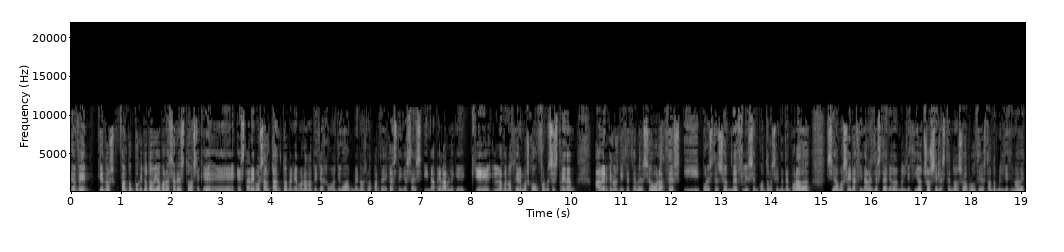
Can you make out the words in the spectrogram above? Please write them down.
En fin, que nos falta un poquito todavía para hacer esto, así que eh, estaremos al tanto, veremos las noticias, como os digo, al menos la parte de casting esa es inapelable, que, que lo conoceremos conforme se estrenan. A ver qué nos dice CBS All Access y por extensión Netflix en cuanto a la siguiente temporada, si vamos a ir a finales de este año 2018, si el estreno no se va a producir hasta el 2019,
